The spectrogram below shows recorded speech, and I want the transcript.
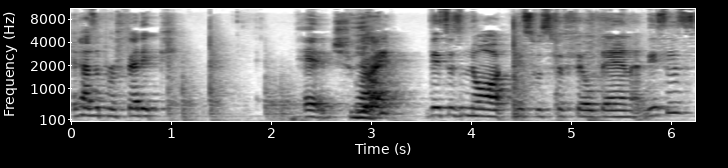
it has a prophetic edge, Yeah. right? This is not, this was fulfilled then. And this is,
